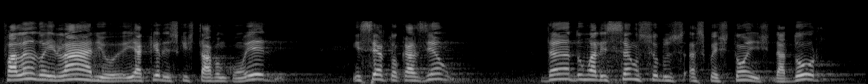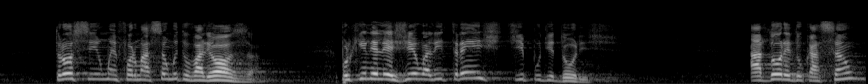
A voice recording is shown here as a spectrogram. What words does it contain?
falando a Hilário e aqueles que estavam com ele, em certa ocasião, dando uma lição sobre as questões da dor, trouxe uma informação muito valiosa, porque ele elegeu ali três tipos de dores: a dor educação,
